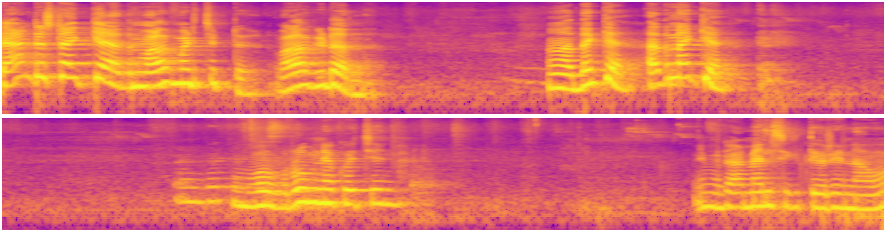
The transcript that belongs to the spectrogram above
ಪ್ಯಾಂಟ್ ಅಷ್ಟು ಹಾಕ್ಯ ಅದನ್ನ ಒಳಗೆ ಮಡಿಚಿಟ್ಟು ಒಳಗೆ ಇಡು ಅದನ್ನ ಹಾಂ ಅದಕ್ಕೆ ಅದನ್ನ ಹಾಕ್ಯ ಹೋಗಿ ರೂಮ್ನ್ಯಾಗ ಹೋಗಿ ಚೇಂಜ್ ನಿಮ್ಗೆ ಆಮೇಲೆ ಸಿಗ್ತೀವಿ ರೀ ನಾವು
